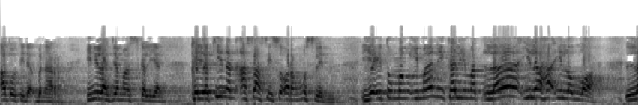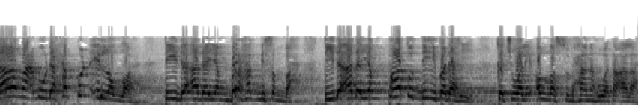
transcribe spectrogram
atau tidak benar. Inilah jemaah sekalian, keyakinan asasi seorang muslim yaitu mengimani kalimat la ilaha illallah, la ma'budu haqqun illallah. Tidak ada yang berhak disembah, tidak ada yang patut diibadahi kecuali Allah Subhanahu wa taala.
